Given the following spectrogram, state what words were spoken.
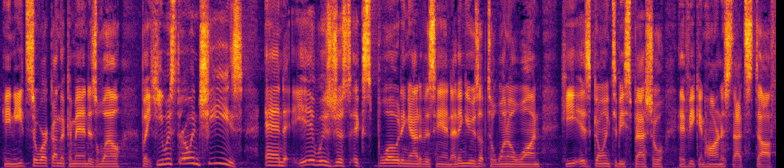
He needs to work on the command as well. But he was throwing cheese and it was just exploding out of his hand. I think he was up to 101. He is going to be special if he can harness that stuff.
